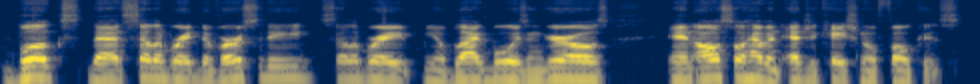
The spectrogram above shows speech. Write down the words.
books that celebrate diversity, celebrate you know black boys and girls, and also have an educational focus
